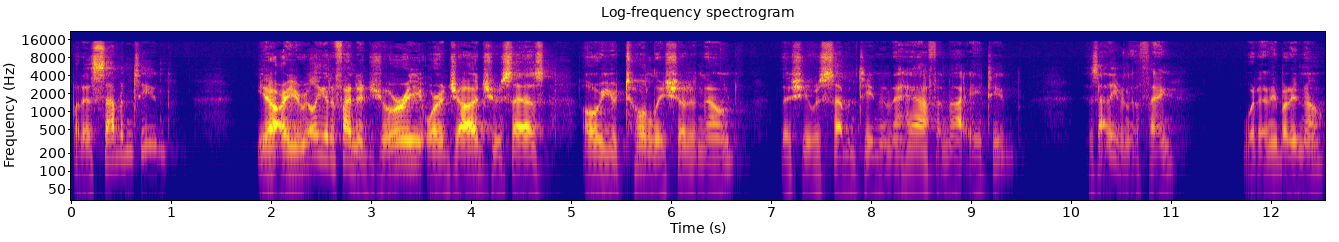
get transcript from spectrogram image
But at 17, you know, are you really going to find a jury or a judge who says, oh, you totally should have known that she was 17 and a half and not 18? Is that even a thing? Would anybody know?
